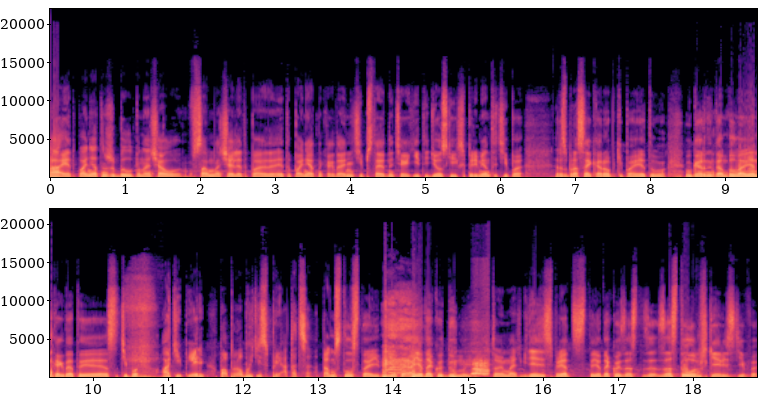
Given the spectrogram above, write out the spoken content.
А, это понятно же было поначалу. В самом начале это, это понятно, когда они типа ставят на тебя какие-то идиотские эксперименты, типа разбросай коробки по этому. Угарный там был момент, когда ты типа, а теперь попробуйте спрятаться. Там стул стоит. Я а я такой думаю, твою мать, где здесь спрятаться-то? Я такой за, за- за стулом шкерюсь, типа,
